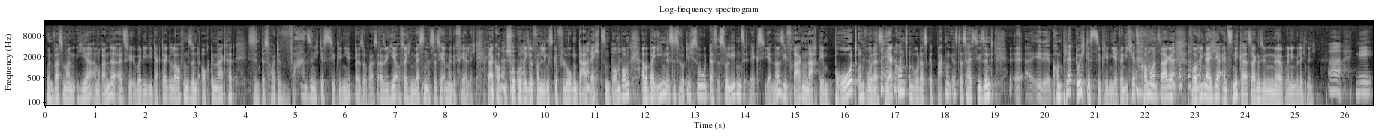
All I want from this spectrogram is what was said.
Und was man hier am Rande, als wir über die Didakta gelaufen sind, auch gemerkt hat, sie sind bis heute wahnsinnig diszipliniert bei sowas. Also hier auf solchen Messen ist das ja immer gefährlich. Da kommt ein Schokoriegel von links geflogen, da rechts ein Bonbon. Aber bei Ihnen ist es wirklich so, das ist so Lebenselixier. Ne? Sie fragen nach dem Brot und wo das herkommt und wo das gebacken ist. Das heißt, Sie sind äh, äh komplett durchdiszipliniert. Wenn ich jetzt komme und sage, Frau Wiener, hier ein Snickers, sagen Sie, nö, Brüning will ich nicht. Ah, nee,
